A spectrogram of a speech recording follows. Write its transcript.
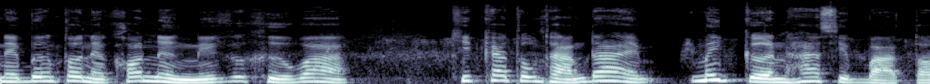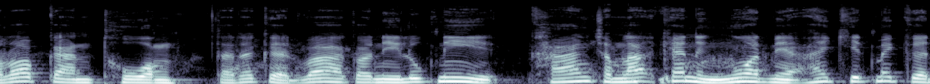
ในเบื้องต้นเนี่ยข้อหนึ่งนี้ก็คือว่า คิดค่าทวงถามได้ไม่เกิน 50 บาทต่อรอบการทวง แต่ถ้าเกิดว่ากรณีลูกหนี้ค้างชำระแค่หนึ่งงวดเนี่ยให้คิดไม่เกิน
